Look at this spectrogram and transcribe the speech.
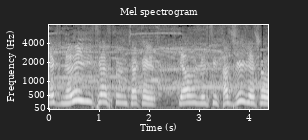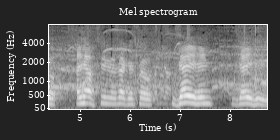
एक नवीन इतिहास करून टाकेल याबद्दलची खात्री देतो आणि आशीर्वादा घेतो जय हिंद जय हिंद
